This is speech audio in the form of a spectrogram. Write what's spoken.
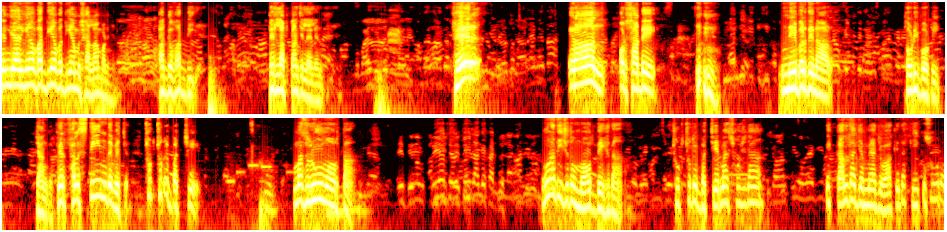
ਚੰਗਿਆਰੀਆਂ ਵੱਧੀਆਂ ਵੱਧੀਆਂ ਮਸ਼ਾਲਾਂ ਬਣ ਜਾਂਦੀਆਂ ਅੱਗ ਵੱਧਦੀ ਹੈ। ਫਿਰ ਲਪਟਾਂ 'ਚ ਲੈ ਲੈਂਦੇ ਫਿਰ ਈਰਾਨ ਔਰ ਸਾਡੇ ਨੇਬਰ ਦੇ ਨਾਲ ਥੋੜੀ ਬਹੁਤੀ ਜੰਗ। ਫਿਰ ਫਲਸਤੀਨ ਦੇ ਵਿੱਚ ਛੋਟੇ ਛੋਟੇ ਬੱਚੇ ਮਜ਼ਲੂਮ ਔਰਤਾਂ। ਉਹਨਾਂ ਦੀ ਜਦੋਂ ਮੌਤ ਦੇਖਦਾ ਛੋਟੇ ਛੋਟੇ ਬੱਚੇ, ਮੈਂ ਸੋਚਦਾ, ਇਹ ਕੱਲ ਦਾ ਜੰਮਿਆ ਜਵਾਕ, ਇਹਦਾ ਕੀ ਕਸੂਰ ਹੈ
